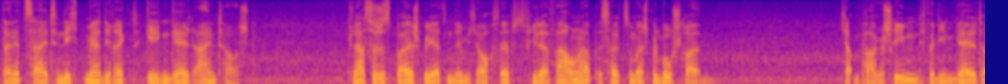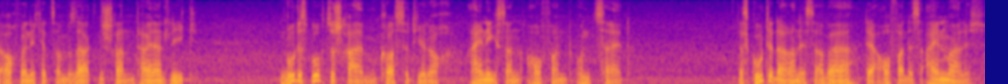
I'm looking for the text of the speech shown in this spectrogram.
deine Zeit nicht mehr direkt gegen Geld eintauscht. Klassisches Beispiel jetzt, in dem ich auch selbst viele Erfahrung habe, ist halt zum Beispiel Buchschreiben. Ich habe ein paar geschrieben, die verdienen Geld, auch wenn ich jetzt am besagten Strand in Thailand liege. Ein gutes Buch zu schreiben kostet jedoch einiges an Aufwand und Zeit. Das Gute daran ist aber, der Aufwand ist einmalig.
